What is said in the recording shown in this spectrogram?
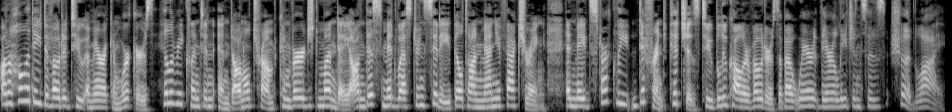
On a holiday devoted to American workers, Hillary Clinton and Donald Trump converged Monday on this Midwestern city built on manufacturing and made starkly different pitches to blue collar voters about where their allegiances should lie.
